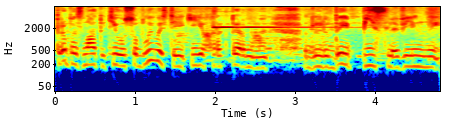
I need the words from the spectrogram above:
треба знати ті особливості, які є характерними для людей після війни.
